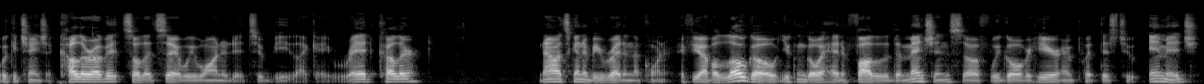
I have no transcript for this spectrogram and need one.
we could change the color of it. So let's say we wanted it to be like a red color. Now it's going to be red in the corner. If you have a logo, you can go ahead and follow the dimensions. So if we go over here and put this to image,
